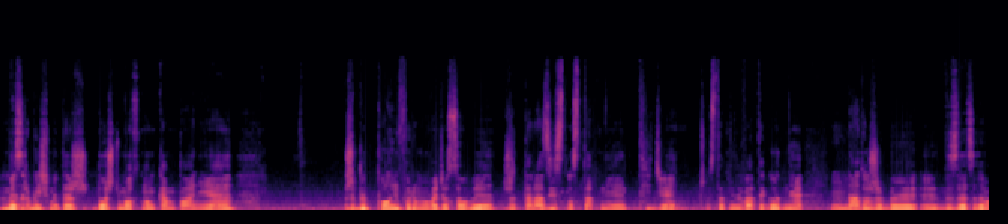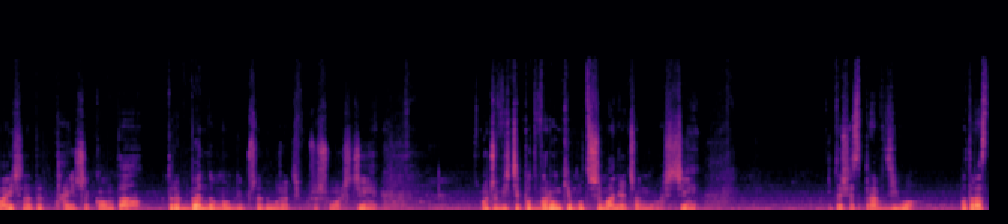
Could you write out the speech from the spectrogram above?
my zrobiliśmy też dość mocną kampanię, żeby poinformować osoby, że teraz jest ostatni tydzień, czy ostatnie dwa tygodnie Mhm. na to, żeby y, zdecydowali się na te tańsze konta, które będą mogli przedłużać w przyszłości. Oczywiście pod warunkiem utrzymania ciągłości. I to się sprawdziło, bo teraz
